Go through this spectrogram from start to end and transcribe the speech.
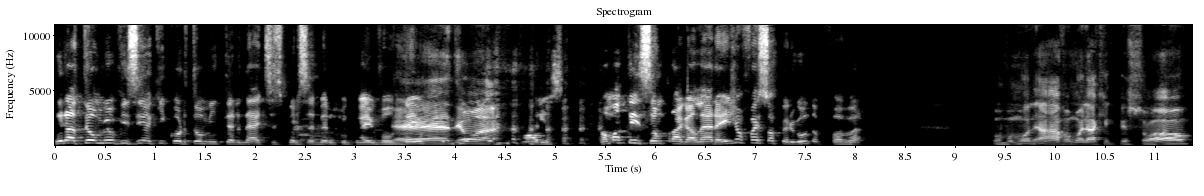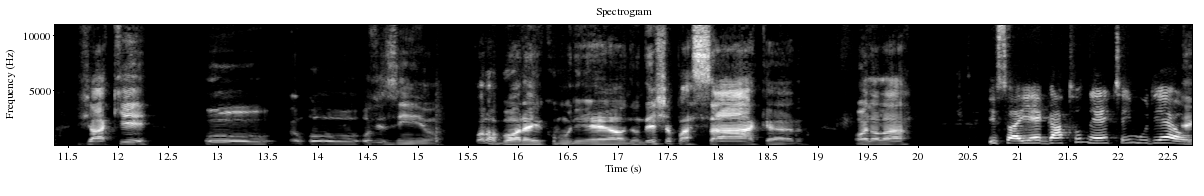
Era até o meu vizinho aqui cortou minha internet, vocês perceberam que eu caí e voltei. É, deu uma. Dá uma atenção para a galera aí, já faz sua pergunta, por favor. Bom, vamos olhar, vamos olhar aqui com o pessoal, já que o, o, o vizinho colabora aí com o Muriel, não deixa passar, cara. Olha lá, isso aí é gato net, hein, Muriel? É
